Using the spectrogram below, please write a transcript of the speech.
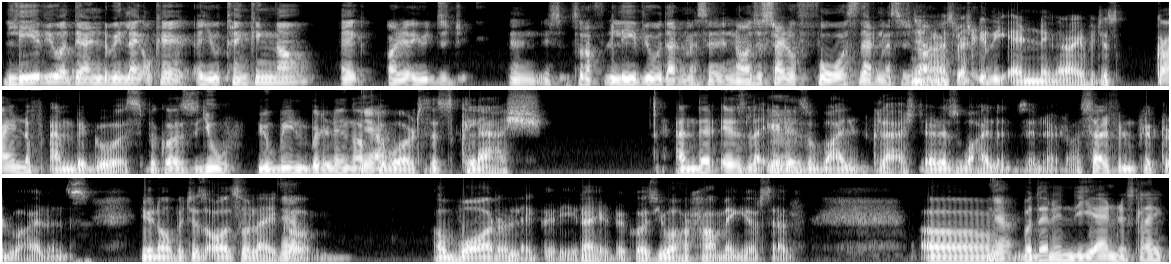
leave you at the end being like okay are you thinking now? Like or are you sort of leave you with that message and not just try to force that message yeah down. especially the ending right which is kind of ambiguous because you you've been building up Yeah. towards this clash and there is like it Hmm. is a violent clash there is violence in it a self-inflicted violence you know which is also like Yeah. a, a war allegory right because you are harming yourself uh, Yeah. but then in the end it's like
